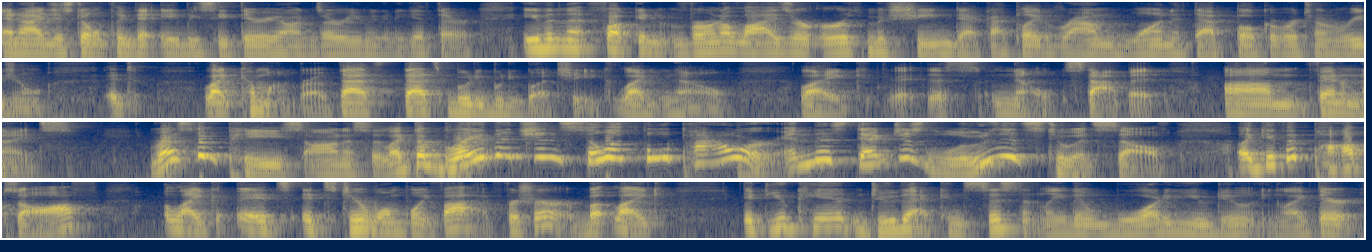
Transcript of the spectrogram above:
And I just don't think that ABC Therions are even going to get there. Even that fucking Vernalizer Earth Machine deck I played round one at that Boca Raton Regional. It's like, come on, bro. That's that's booty booty butt cheek. Like, no, like, this no, stop it. Um, Phantom Knights. Rest in peace, honestly. Like the Brave Engine's still at full power, and this deck just loses to itself. Like if it pops off, like it's it's tier 1.5 for sure. But like if you can't do that consistently, then what are you doing? Like there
